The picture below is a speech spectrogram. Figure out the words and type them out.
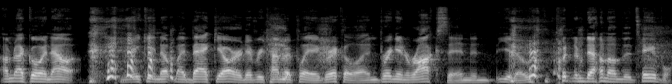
I'm not going out raking up my backyard every time I play Agricola and bringing rocks in and, you know, putting them down on the table.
